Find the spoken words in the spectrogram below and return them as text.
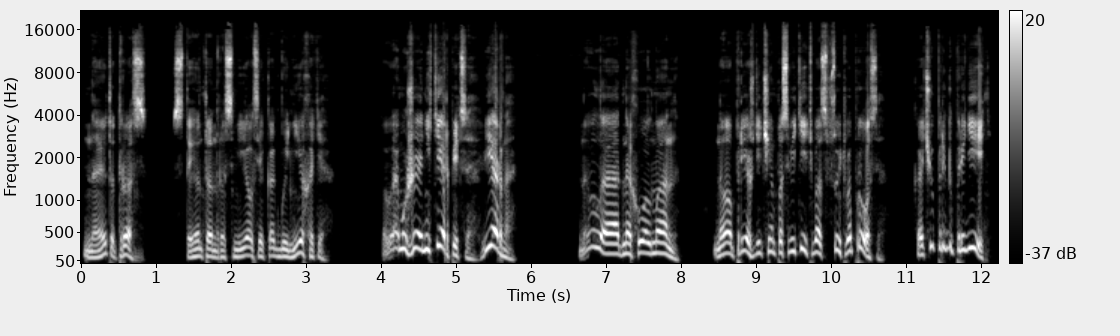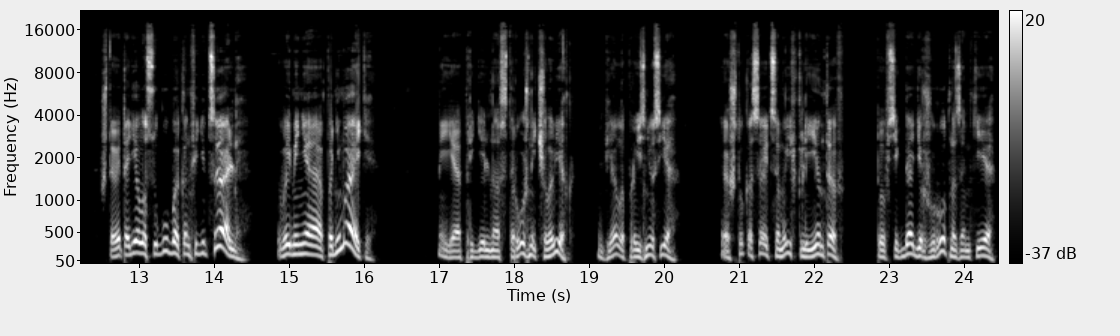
На этот раз Стэнтон рассмеялся как бы нехотя. «Вам уже не терпится, верно?» «Ну ладно, Холман, но прежде чем посвятить вас в суть вопроса, хочу предупредить, что это дело сугубо конфиденциальное. Вы меня понимаете? Я предельно осторожный человек, вяло произнес я. А что касается моих клиентов, то всегда держу рот на замке.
